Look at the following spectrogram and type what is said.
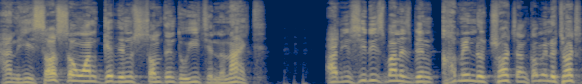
and he saw someone give him something to eat in the night. And you see, this man has been coming to church and coming to church,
